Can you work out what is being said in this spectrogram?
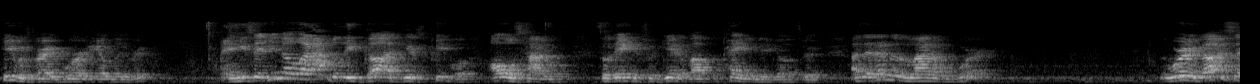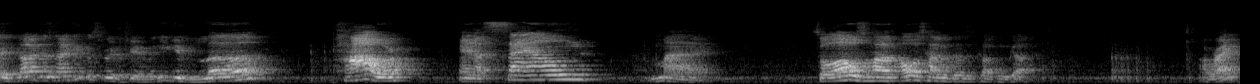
he was very word illiterate. And he said, you know what? I believe God gives people Alzheimer's so they can forget about the pain they go through. I said, that doesn't line up with word. The Word of God says God does not give a spirit of fear, but He gives love, power, and a sound mind. So Alzheimer's, doesn't come from God. All right?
